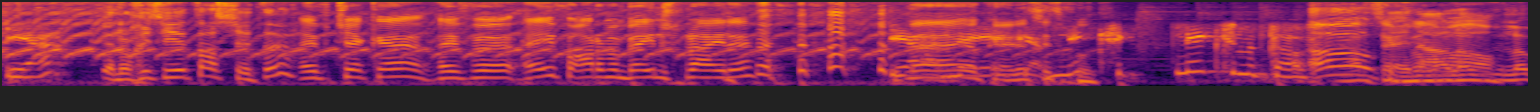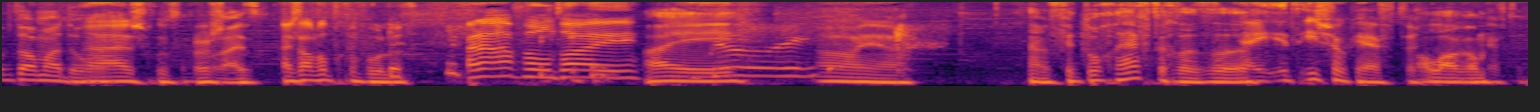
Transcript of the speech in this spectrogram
Ja? Ja, nog iets in je tas zitten? Even checken. Even, even armen en benen spreiden. Ja, nee, nee, oké, ik dat heb zit goed. niks, niks in mijn tas. Oh, oké, nou, allemaal. loop, loop dan maar door. Ja, is goed. Rustig. Hij is al wat gevoelig. Fijne avond, hoi. Hoi. Doei. Oh ja. Nou, ik vind het toch heftig dat... eh, Nee, het is ook heftig. Alarm. Heftig.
